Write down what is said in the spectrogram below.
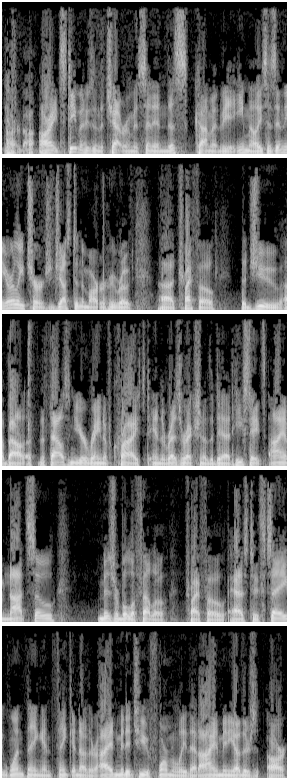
differed all, on. All right, Stephen, who's in the chat room, has sent in this comment via email. He says, in the early church, Justin the martyr, who wrote uh, Trypho, the Jew, about the thousand-year reign of Christ and the resurrection of the dead, he states, "I am not so miserable a fellow." Trypho, as to say one thing and think another. I admitted to you formerly that I and many others are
